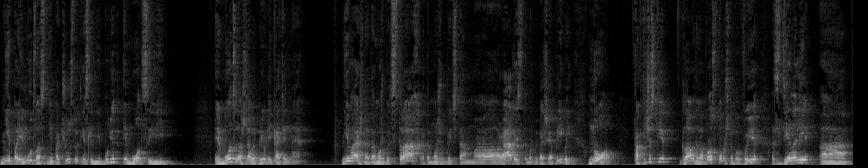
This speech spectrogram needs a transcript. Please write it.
не поймут вас, не почувствуют, если не будет эмоции. Эмоция должна быть привлекательная. Неважно, это может быть страх, это может быть там а, радость, это может быть большая прибыль, но фактически главный вопрос в том, чтобы вы сделали а,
